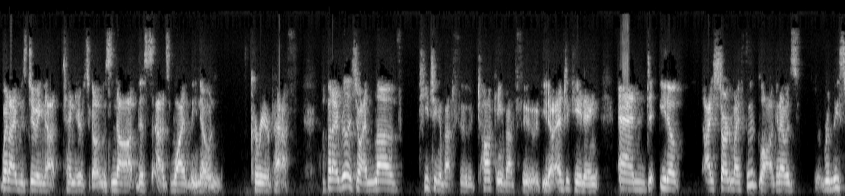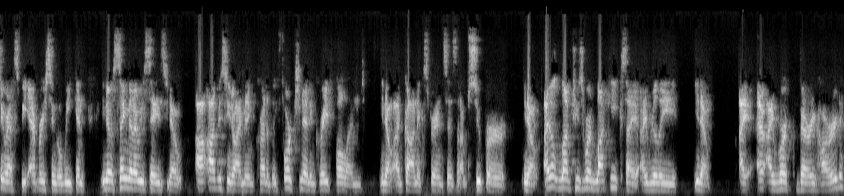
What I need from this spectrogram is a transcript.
when I was doing that 10 years ago, it was not this as widely known career path. But I realized, you know, I love teaching about food, talking about food, you know, educating. And, you know, I started my food blog and I was releasing a recipe every single week. And, you know, saying that I always say is, you know, obviously, you know, I'm incredibly fortunate and grateful. And, you know, I've gotten experiences that I'm super, you know, I don't love to use the word lucky because I, I really, you know, I, I work very hard.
